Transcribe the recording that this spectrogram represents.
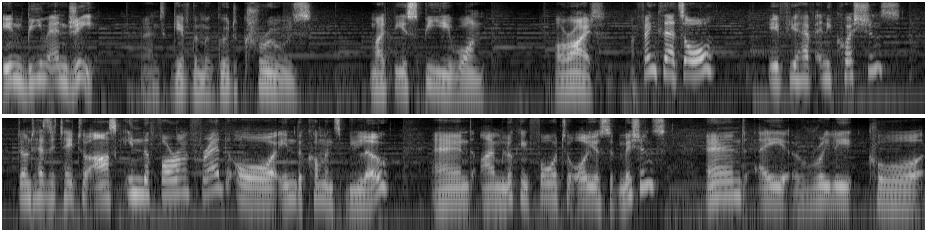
in BeamNG and give them a good cruise might be a speedy one. Alright, I think that's all. If you have any questions, don't hesitate to ask in the forum thread or in the comments below. And I'm looking forward to all your submissions and a really cool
